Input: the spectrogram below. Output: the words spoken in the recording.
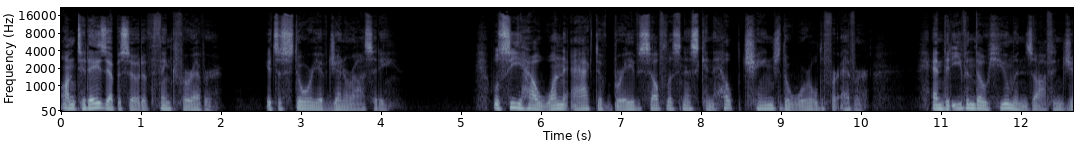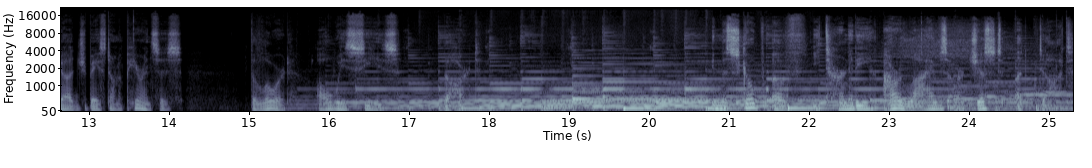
On today's episode of Think Forever, it's a story of generosity. We'll see how one act of brave selflessness can help change the world forever, and that even though humans often judge based on appearances, the Lord always sees the heart. In the scope of eternity, our lives are just a dot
